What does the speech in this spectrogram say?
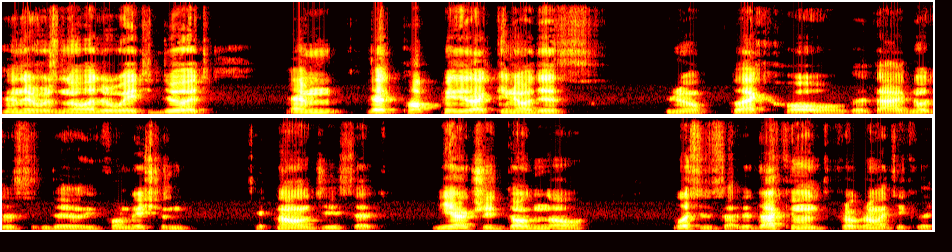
and there was no other way to do it. And that popped me like you know this you know black hole that I noticed in the information technologies that we actually don't know what's inside the document programmatically.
